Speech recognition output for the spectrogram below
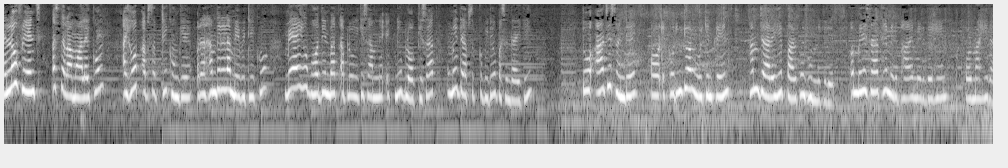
हेलो फ्रेंड्स अस्सलाम वालेकुम आई होप आप सब ठीक होंगे और अल्हम्दुलिल्लाह मैं भी ठीक हूँ। मैं आई हूँ बहुत दिन बाद आप लोगों के सामने एक न्यू ब्लॉग के साथ। उम्मीद है आप सबको वीडियो पसंद आएगी। तो आज है संडे और according to our weekend plan हम जा रहे हैं पार्क में घूमने के लिए। और मेरे साथ है मेरे भाई, मेरी बहन और माहिरा।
